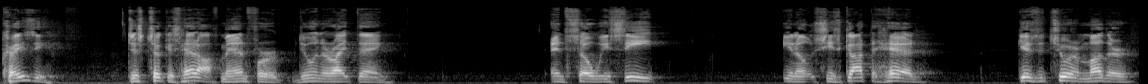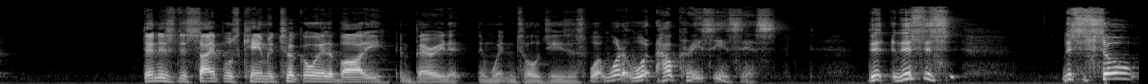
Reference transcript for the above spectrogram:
Crazy. Just took his head off, man, for doing the right thing. And so we see, you know, she's got the head, gives it to her mother. Then his disciples came and took away the body and buried it and went and told Jesus. What, what, what, how crazy is this? This, this is, this is so,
